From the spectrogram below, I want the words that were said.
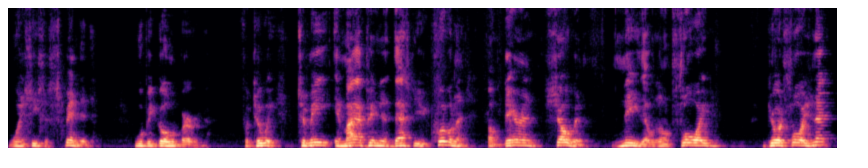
when she suspended Whoopi Goldberg for two weeks to me, in my opinion, that's the equivalent of Darren Chauvin's knee that was on Floyd, George Floyd's neck.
